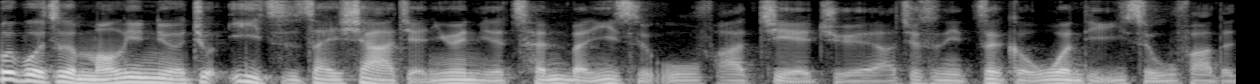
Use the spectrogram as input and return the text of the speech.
会不会这个毛利率就一直在下减？因为你的成本一直无法解决啊，就是你这个问题一直无法的，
